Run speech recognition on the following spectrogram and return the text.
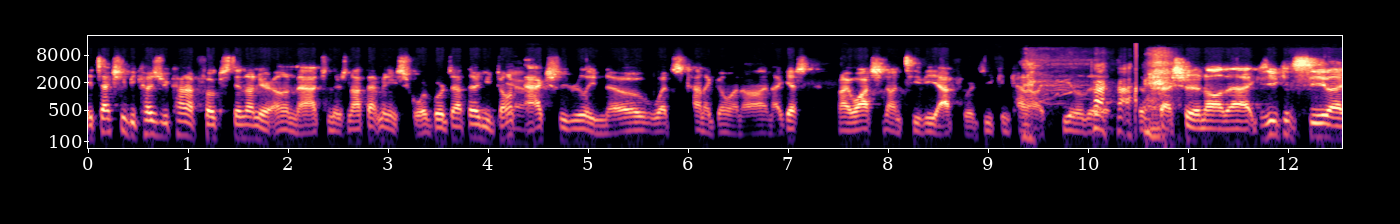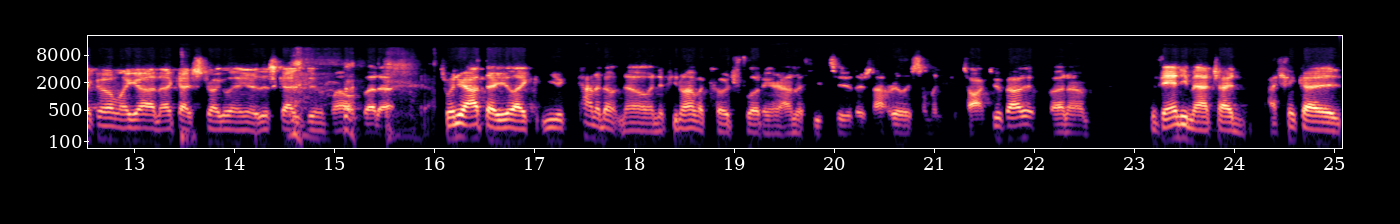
it's actually because you're kind of focused in on your own match and there's not that many scoreboards out there. You don't yeah. actually really know what's kind of going on. I guess when I watched it on TV afterwards, you can kind of like feel the, the pressure and all that because you can see like, oh my god, that guy's struggling or this guy's doing well. But uh, yeah. so when you're out there, you're like, you kind of don't know. And if you don't have a coach floating around with you too, there's not really someone you can talk to about it. But um, the Vandy match, I I think I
